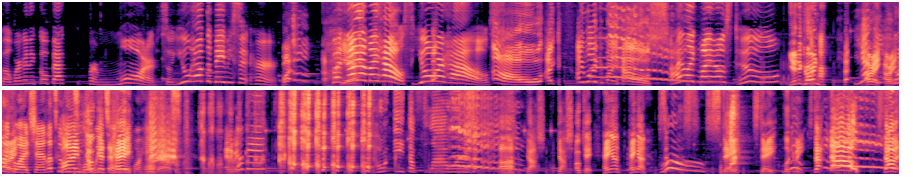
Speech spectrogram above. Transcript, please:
but we're gonna go back for more. So you have to babysit her. what? Uh, But Yeah. not at my house, your house. oh, I I like my house. I like my house too. Unicorn. All right, all right, Come on, right. Kawaii-chan. Let's go get some more go wheat get so the I hay. make more hay bales. Anyway, Okay. The flowers. Ah, gosh, gosh. Okay, hang on, hang on. S- stay, stay. Look at me. Stop. No! Stop it.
